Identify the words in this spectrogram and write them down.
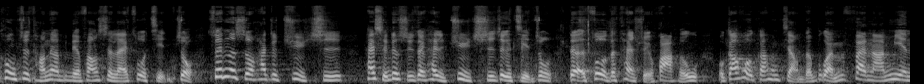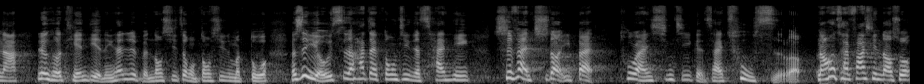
控制糖尿病的方式来做减重，所以那时候他就拒吃，开始六十岁开始拒吃这个减重的所有的碳水化合物。我刚或刚刚讲的，不管饭啊、面啊，任何甜点的，你看日本东西这种东西那么多。可是有一次，他在东京的餐厅吃饭吃到一半。突然心肌梗塞猝死了，然后才发现到说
